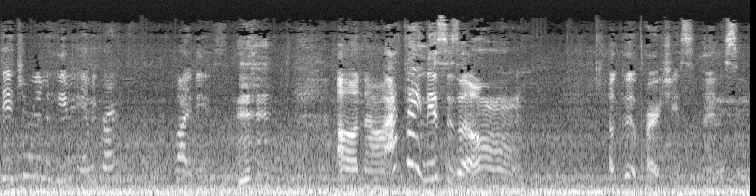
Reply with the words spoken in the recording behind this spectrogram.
Did you really hit it in the gray one like this? Mm-hmm. Oh no, I think this is a um a good purchase, honestly.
